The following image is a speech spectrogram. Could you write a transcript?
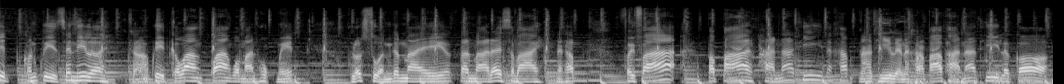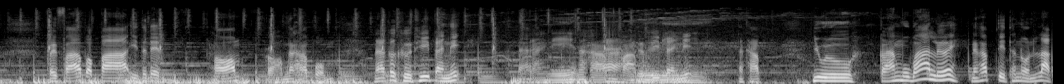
ติดคอนกรีตเส้นนี้เลยครับคอนกรีตก็ว่างกว้างประมาณ 6 เมตร รถสวนกันมากันมาได้สบายนะครับ ไฟฟ้าประปาผ่านหน้าที่นะครับหน้าที่เลยนะคปรับ ระปาผ่านหน้าที่แล้วก็ไฟฟ้าประปาอินเทอร์เน็ตพร้อมพร้อมนะคครัรับบผมนะก็คือที่แปลงนี้นะ แปลงนี้นะครับอ่าขวาเดี๋ยวมือที่แปลงนี้ นะครับอยู่ กลางหมู่บ้านเลยนะครับ ติดถนนหลัก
